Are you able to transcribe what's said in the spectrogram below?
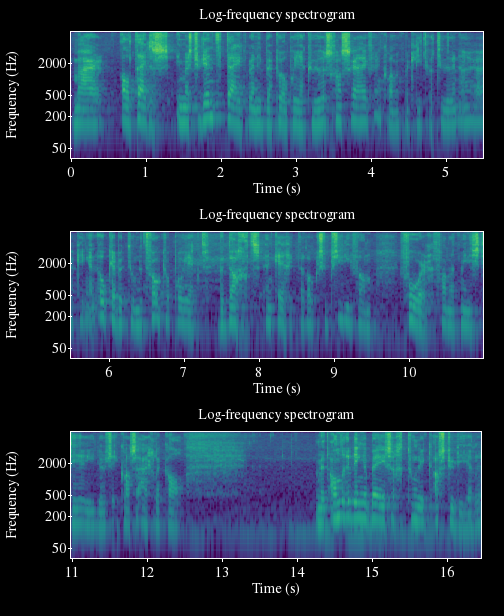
Maar al tijdens, in mijn studententijd ben ik bij Propria gaan schrijven en kwam ik met literatuur in aanraking. En ook heb ik toen het fotoproject bedacht en kreeg ik daar ook subsidie van voor van het ministerie. Dus ik was eigenlijk al met andere dingen bezig toen ik afstudeerde.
